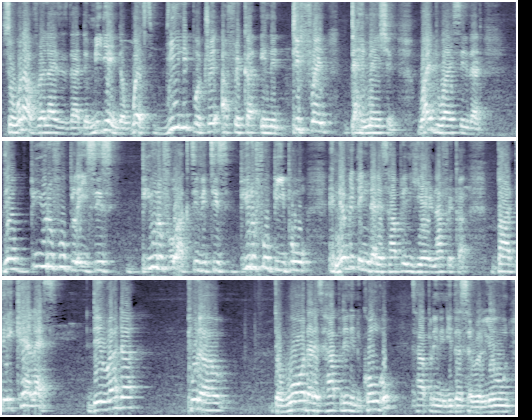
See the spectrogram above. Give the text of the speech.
So what I've realized is that the media in the West really portray Africa in a different dimension. Why do I say that? There are beautiful places, beautiful activities, beautiful people, and everything that is happening here in Africa, but they care less. They rather put out the war that is happening in Congo, it's happening in either Sierra Leone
